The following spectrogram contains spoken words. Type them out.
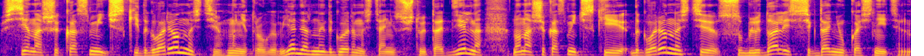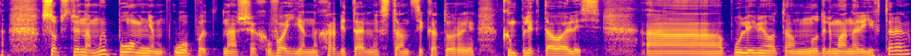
все наши космические космические договоренности, мы не трогаем ядерные договоренности, они существуют отдельно, но наши космические договоренности соблюдались всегда неукоснительно. Собственно, мы помним опыт наших военных орбитальных станций, которые комплектовались э, пулеметом Нудельмана Рихтера.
